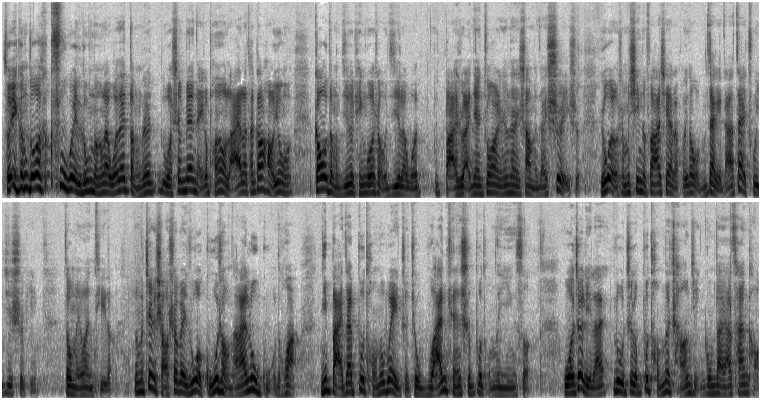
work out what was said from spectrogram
所以更多富贵的功能呢，我得等着我身边哪个朋友来了，他刚好用高等级的苹果手机了，我把软件装在那上面再试一试。如果有什么新的发现了，回头我们再给大家再出一期视频。都没问题的。那么这个小设备，如果鼓手拿来录鼓的话，你摆在不同的位置，就完全是不同的音色。我这里来录制了不同的场景，供大家参考。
